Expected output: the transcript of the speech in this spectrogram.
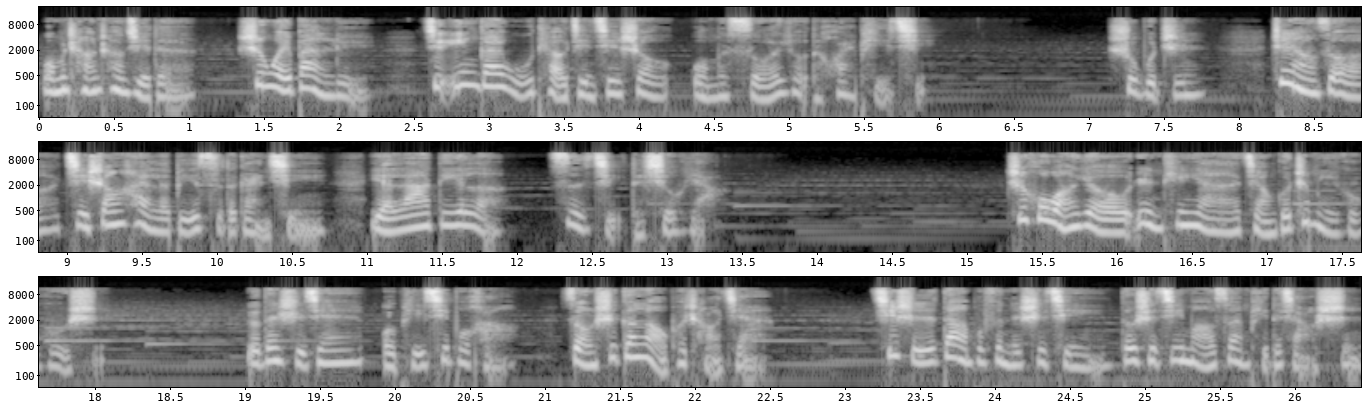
我们常常觉得，身为伴侣。就应该无条件接受我们所有的坏脾气，殊不知，这样做既伤害了彼此的感情，也拉低了自己的修养。知乎网友任天涯讲过这么一个故事：有段时间我脾气不好，总是跟老婆吵架。其实大部分的事情都是鸡毛蒜皮的小事，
